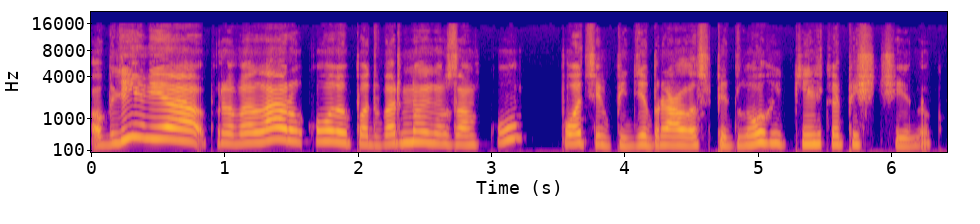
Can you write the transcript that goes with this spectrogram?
Облівія провела рукою по дверному замку, потім підібрала з підлоги кілька піщинок.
